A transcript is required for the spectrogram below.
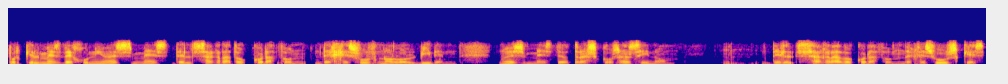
porque el mes de junio es mes del Sagrado Corazón de Jesús, no lo olviden, no es mes de otras cosas, sino mm, del Sagrado Corazón de Jesús, que es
